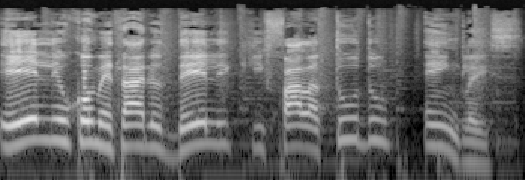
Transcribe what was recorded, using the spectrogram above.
Ele, o comentário dele que fala tudo em inglês.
